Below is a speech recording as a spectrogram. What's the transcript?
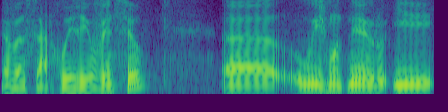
avançar. Rui Rio venceu, uh, Luís Montenegro e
